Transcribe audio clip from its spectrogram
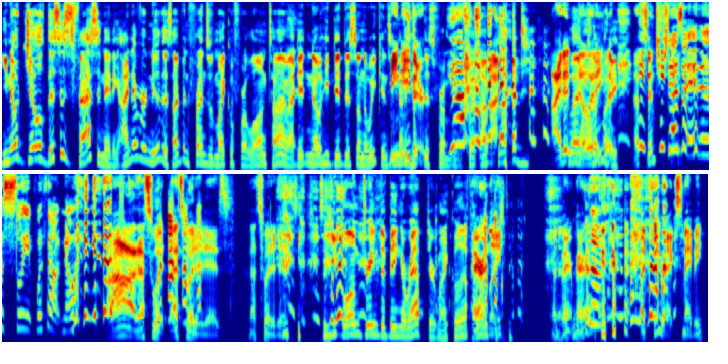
You know, Jill, this is fascinating. I never knew this. I've been friends with Michael for a long time. I didn't know he did this on the weekends. Me he kinda neither. this from me, but I'm glad. you- I didn't Glad know it somebody- either. That's he, he does it in his sleep without knowing it. ah, that's what that's what it is. That's what it is. So you've long dreamed of being a raptor, Michael. Apparently. a T Rex maybe.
